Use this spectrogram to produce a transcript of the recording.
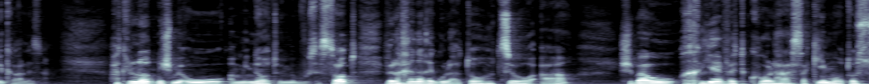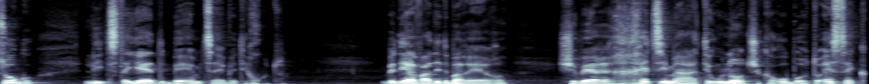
נקרא לזה. התלונות נשמעו אמינות ומבוססות, ולכן הרגולטור הוציא הוראה שבה הוא חייב את כל העסקים מאותו סוג להצטייד באמצעי בטיחות. בדיעבד התברר שבערך חצי מהתאונות שקרו באותו עסק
